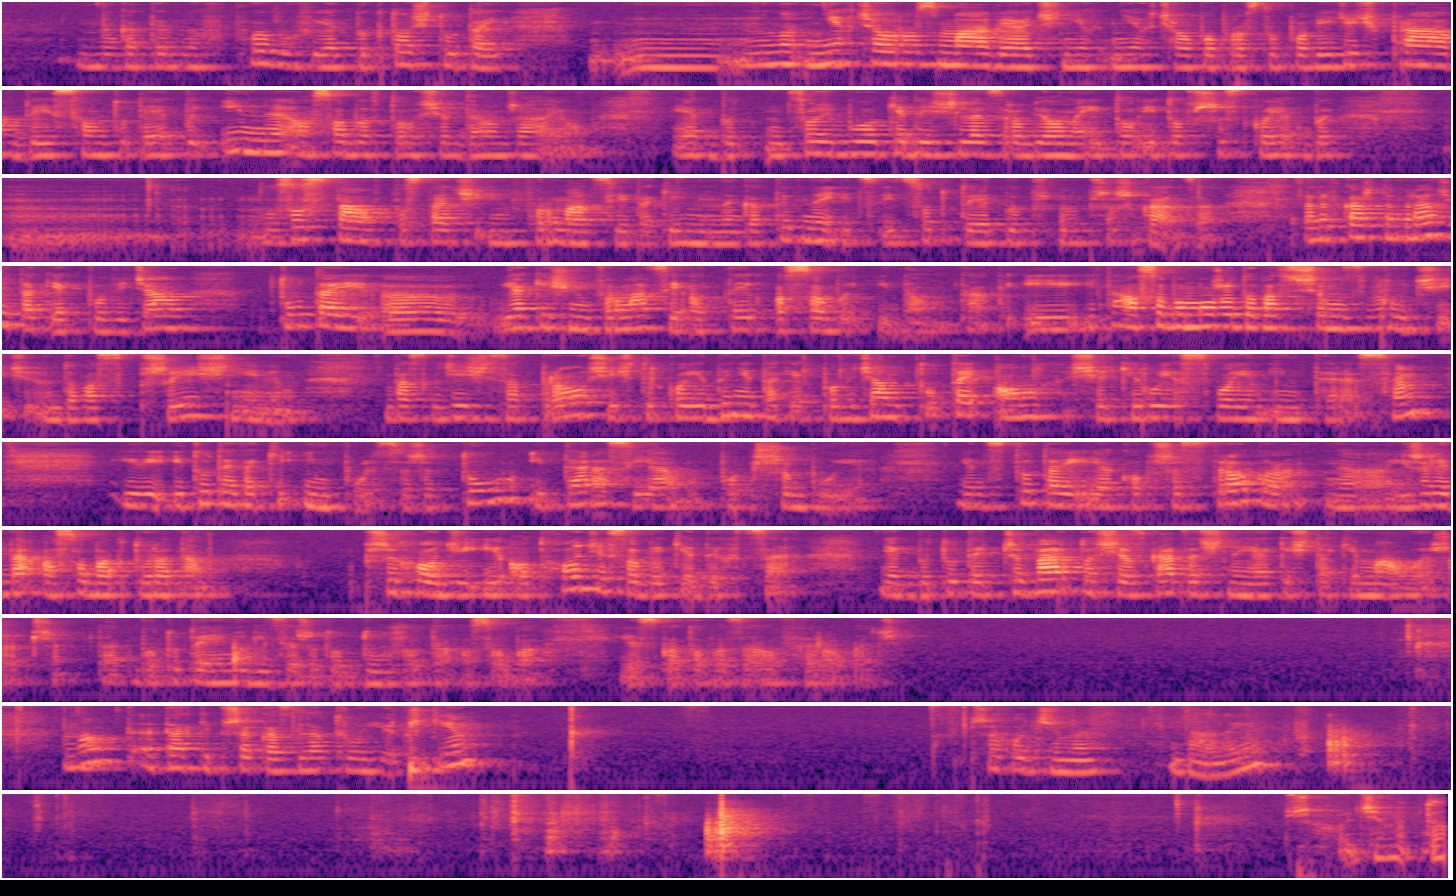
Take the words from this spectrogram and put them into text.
negatywnych wpływów jakby ktoś tutaj mm, no, nie chciał rozmawiać, nie, nie chciał po prostu powiedzieć prawdy są tutaj jakby inne osoby w to się wdrażają. Jakby coś było kiedyś źle zrobione i to, i to wszystko jakby mm, no, zostało w postaci informacji takiej negatywnej i, i co tutaj jakby przeszkadza. Ale w każdym razie, tak jak powiedziałam, tutaj y, jakieś informacje od tej osoby idą, tak? I, I ta osoba może do Was się zwrócić, do Was przyjść, nie wiem, Was gdzieś zaprosić, tylko jedynie, tak jak powiedziałam, tutaj on się kieruje swoim interesem. I, I tutaj taki impuls, że tu i teraz ja potrzebuję. Więc tutaj jako przestroga, y, jeżeli ta osoba, która tam przychodzi i odchodzi sobie, kiedy chce. Jakby tutaj, czy warto się zgadzać na jakieś takie małe rzeczy, tak? Bo tutaj nie widzę, że to dużo ta osoba jest gotowa zaoferować. No, taki przekaz dla trójeczki. Przechodzimy dalej. Przechodzimy do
